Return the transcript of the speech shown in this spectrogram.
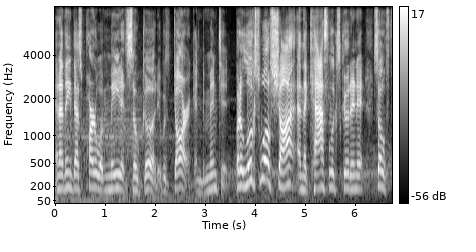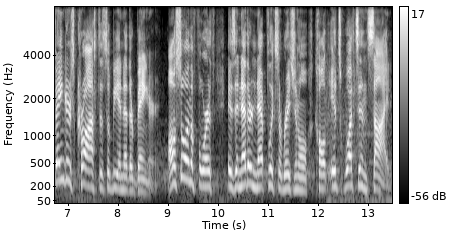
and I think that's part of what made it so good. It was dark and demented. But it looks well shot, and the cast looks good in it, so fingers crossed this will be another banger. Also on the 4th is another Netflix original called It's What's Inside,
